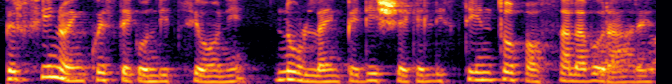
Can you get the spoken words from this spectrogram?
Perfino in queste condizioni nulla impedisce che l'istinto possa lavorare.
